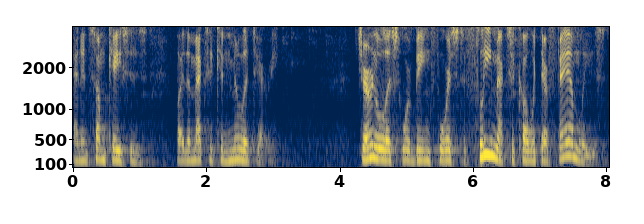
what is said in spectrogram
and in some cases, by the Mexican military. Journalists were being forced to flee Mexico with their families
